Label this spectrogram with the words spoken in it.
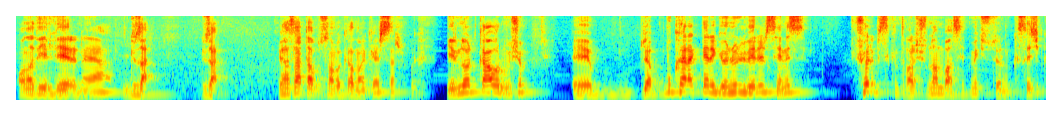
Ona değil diğerine ya. Güzel. Güzel. Bir hasar tablosuna bakalım arkadaşlar. 24k vurmuşum. Ee, ya bu karaktere gönül verirseniz şöyle bir sıkıntı var. Şundan bahsetmek istiyorum kısacık.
